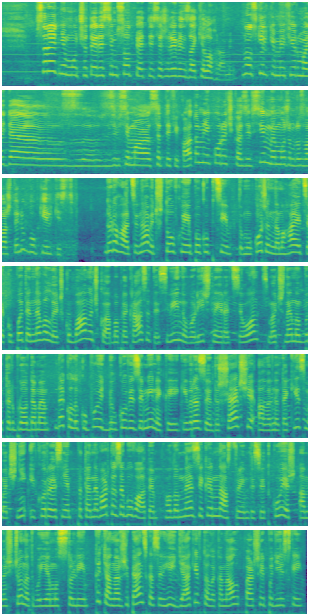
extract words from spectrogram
В середньому 4700-5 тисяч гривень за кілограмів. Ну, оскільки ми фірма йде з, зі всіма сертифікатами і корочка, зі всім, ми можемо розважити любу кількість. Дорога ціна відштовхує покупців, тому кожен намагається купити невеличку баночку або прикрасити свій новорічний раціон смачними бутербродами. Деколи купують білкові замінники, які в рази дешевші, але не такі смачні і корисні. Проте не варто забувати. Головне, з яким настроєм ти святкуєш, а не що на твоєму столі. Тетяна Ржипянська, Сергій Дяків, телеканал Перший Подільський.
